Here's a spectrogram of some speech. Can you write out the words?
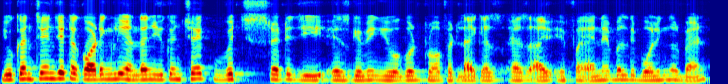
you can change it accordingly and then you can check which strategy is giving you a good profit. Like as, as I if I enable the Bollinger Band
